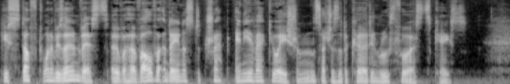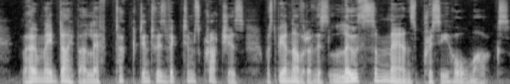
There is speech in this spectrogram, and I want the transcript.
he stuffed one of his own vests over her vulva and anus to trap any evacuation such as had occurred in Ruth Fuerst's case. The homemade diaper left tucked into his victim's crutches was to be another of this loathsome man's prissy hallmarks.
